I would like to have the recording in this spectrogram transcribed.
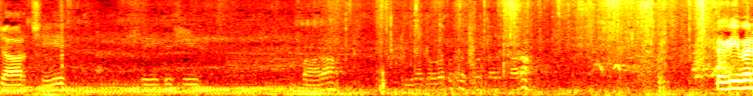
4 6 6 ਤੇ 6 12 ਤਕਰੀਬਨ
